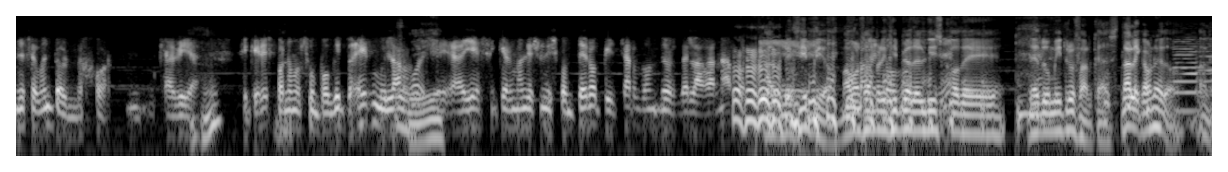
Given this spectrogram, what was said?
en ese momento el mejor que había. Si queréis ponemos un poquito, es muy largo, Sí. eh, ahí sí que os mandéis un discontero, pinchar donde os dé la gana. Al principio, vamos al principio del disco de, de Dumitru Farkas. Dale, Caunedo. Vale.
